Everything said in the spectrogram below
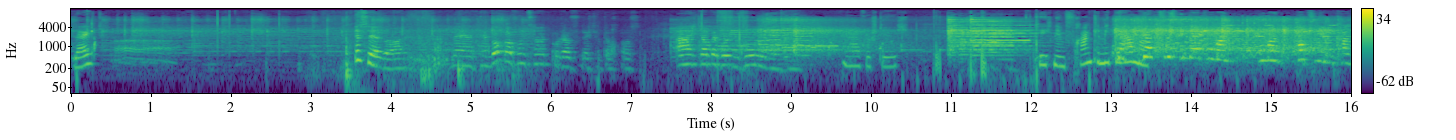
Vielleicht. Ist ja egal. Wenn er keinen Bock auf uns hat, oder vielleicht hat er auch was. Ah, ich glaube, er wollte Solo machen. Ja, verstehe ich. Okay, ich nehme Franke mit der Ja, Hammer. jetzt ist die Welt, wo man, wo man Kopf nehmen kann.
